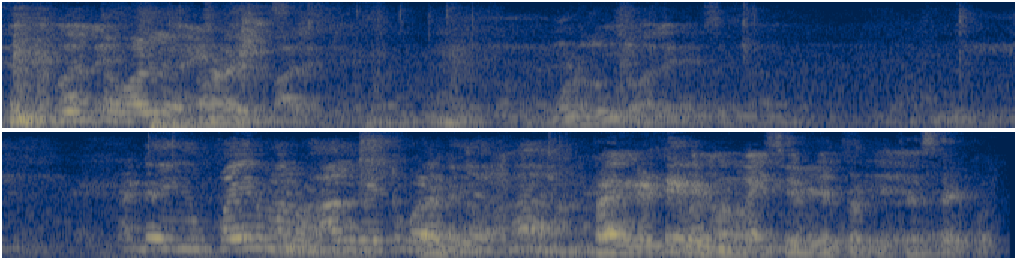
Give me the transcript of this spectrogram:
ఇదంతా వాళ్ళే. మూడు రూమ్లు వాళ్ళే చేశారు అంటే ఇంక పైన మనం హాల్ కట్టి వాళ్ళు చేయాలా? పైన కట్టి మనం సీవీ పెట్టి చేస్తే అయిపోతుంది కమిషనర్ ఏడా?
